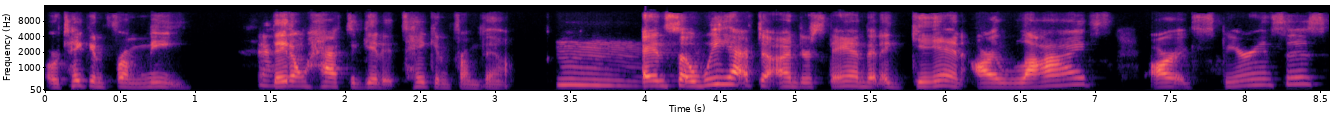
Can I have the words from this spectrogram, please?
or taken from me they don't have to get it taken from them. Mm. And so we have to understand that again, our lives, our experiences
